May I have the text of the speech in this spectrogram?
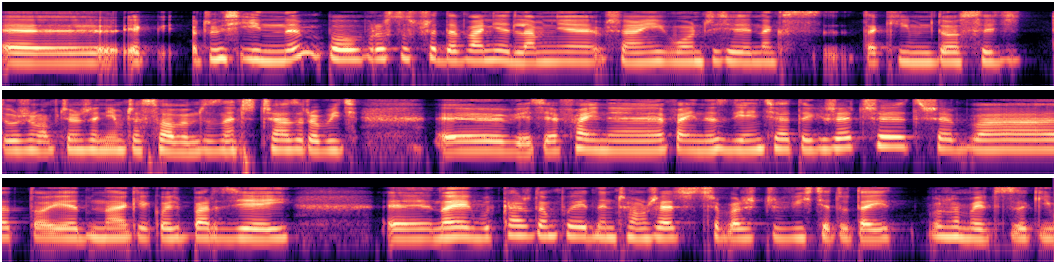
e, o czymś innym, bo po prostu sprzedawanie dla mnie przynajmniej łączy się jednak z takim dosyć dużym obciążeniem czasowym, to znaczy trzeba zrobić, e, wiecie, fajne, fajne zdjęcia tych rzeczy, trzeba to jednak jakoś bardziej, y, no jakby każdą pojedynczą rzecz trzeba rzeczywiście tutaj, można powiedzieć, to taki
